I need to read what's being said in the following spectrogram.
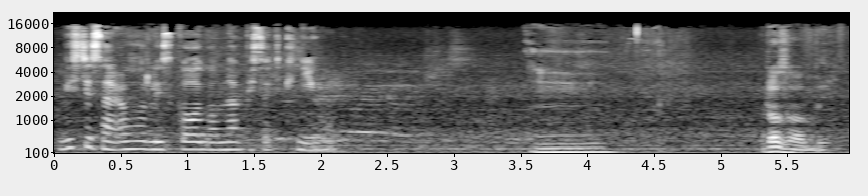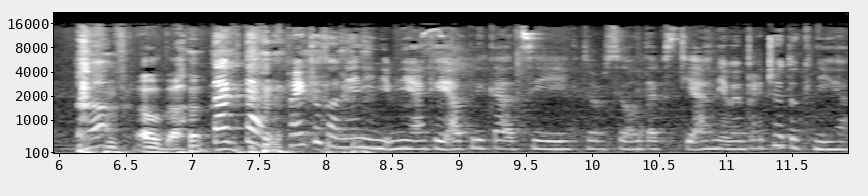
vy ste sa rozhodli s kolegom napísať knihu. Mm, rozhodli. No, Pravda. Tak, tak. Prečo to není v nejakej aplikácii, ktorú si len tak stiahneme? Prečo je to kniha?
